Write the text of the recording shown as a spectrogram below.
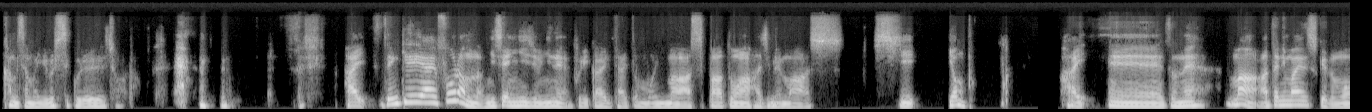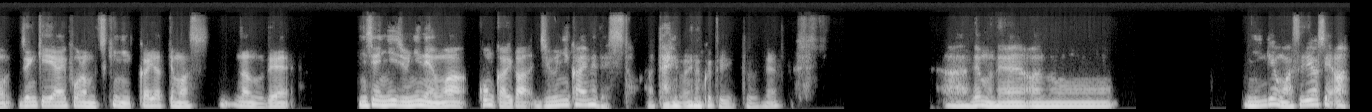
神様許してくれるでしょうと。はい。全景 AI フォーラムの2022年振り返りたいと思います。パート1始めます。4、4分。はい。えーとね。まあ当たり前ですけども、全景 AI フォーラム月に1回やってます。なので、2022年は今回が12回目ですと。当たり前のこと言うとね。あでもね、あのー人間忘れやすい。あ、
